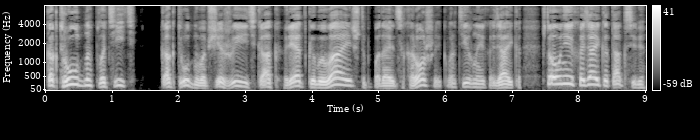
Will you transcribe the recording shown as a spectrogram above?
как трудно платить, как трудно вообще жить, как редко бывает, что попадается хорошая квартирная хозяйка, что у них хозяйка так себе.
